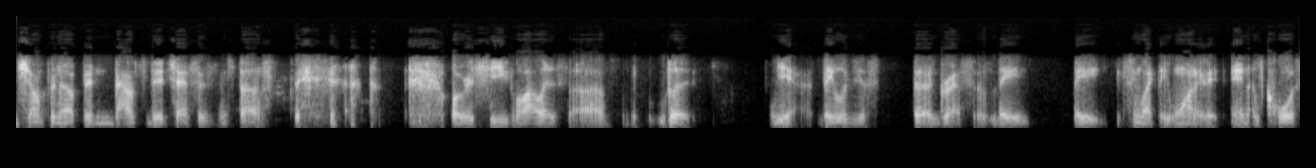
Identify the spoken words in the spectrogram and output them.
jumping up and bouncing their chests and stuff, or Rasheed Wallace. Uh, but yeah, they were just uh, aggressive. They they it seemed like they wanted it, and of course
